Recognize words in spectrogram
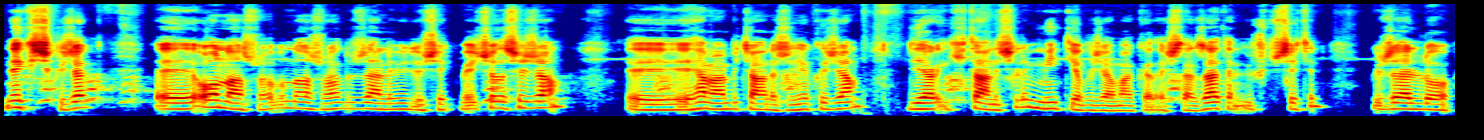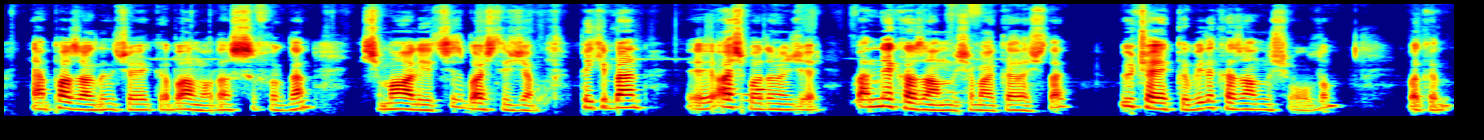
ne çıkacak. E, ondan sonra bundan sonra düzenli video çekmeye çalışacağım. E, hemen bir tanesini yakacağım. Diğer iki tanesiyle mint yapacağım arkadaşlar. Zaten üçlü setin güzelliği o. Yani pazardan hiç ayakkabı almadan sıfırdan hiç maliyetsiz başlayacağım. Peki ben e, açmadan önce ben ne kazanmışım arkadaşlar? 3 ayakkabıyı da kazanmış oldum. Bakın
